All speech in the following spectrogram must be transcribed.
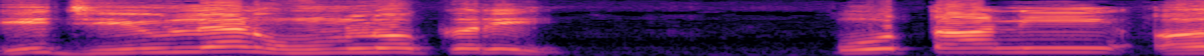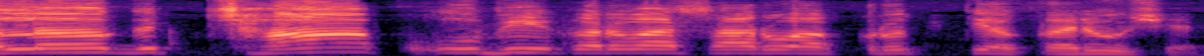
એ જીવલેણ હુમલો કરી પોતાની અલગ છાપ ઊભી કરવા સારું આ કૃત્ય કર્યું છે.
